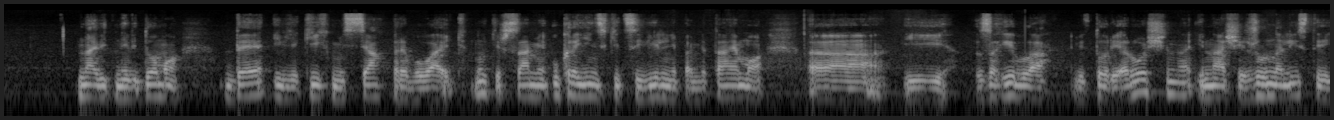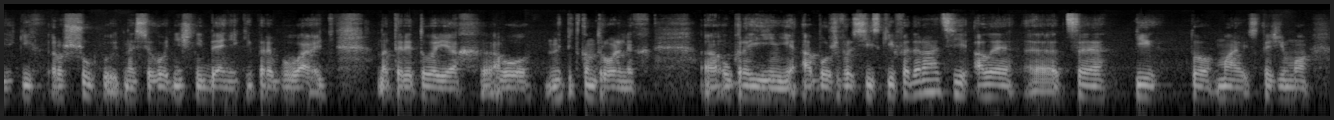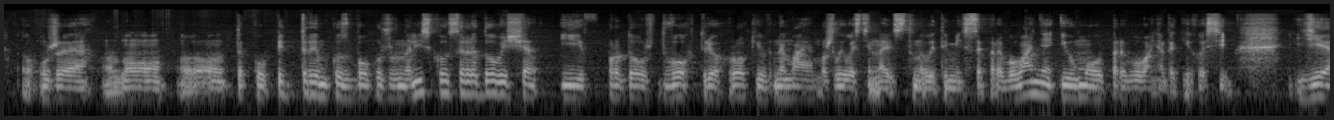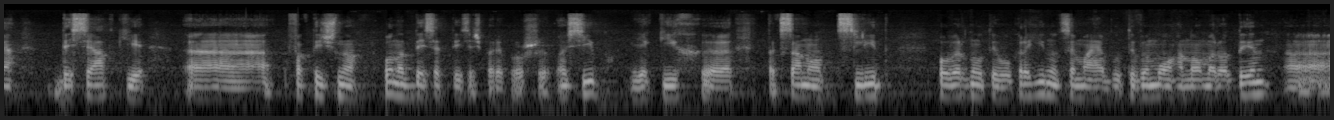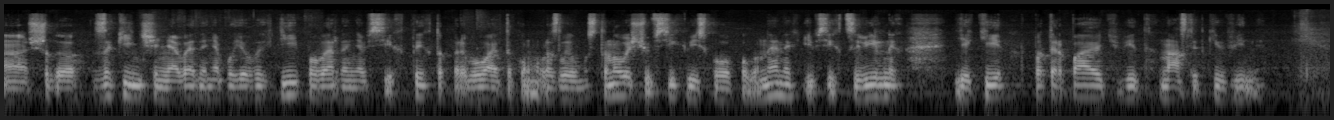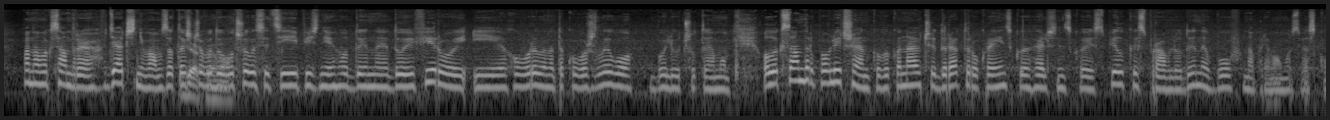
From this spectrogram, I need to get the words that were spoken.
навіть невідомо. Де і в яких місцях перебувають ну ті ж самі українські цивільні, пам'ятаємо, е- і загибла Вікторія Рощина, і наші журналісти, яких розшукують на сьогоднішній день, які перебувають на територіях або непідконтрольних е, Україні, або ж в Російській Федерації, але е, це ті, хто мають, скажімо, уже ну таку підтримку з боку журналістського середовища, і впродовж двох-трьох років немає можливості навіть встановити місце перебування і умови перебування таких осіб. Є десятки, е, фактично понад 10 тисяч, перепрошую, осіб, яких е, так само слід повернути в Україну. Це має бути вимога номер один е, щодо закінчення ведення бойових дій, повернення всіх тих, хто перебуває в такому вразливому становищі, всіх військовополонених і всіх цивільних, які потерпають від наслідків війни. Пане Олександре, вдячні вам за те, що ви долучилися цієї пізньої години до ефіру і говорили на таку важливу болючу тему. Олександр Павліченко, виконавчий директор Української гельсінської спілки з прав людини, був на прямому зв'язку.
